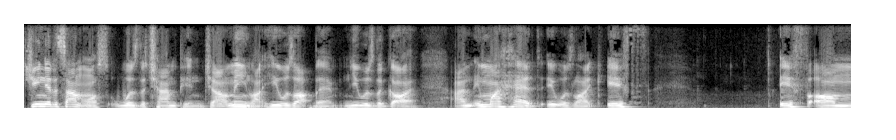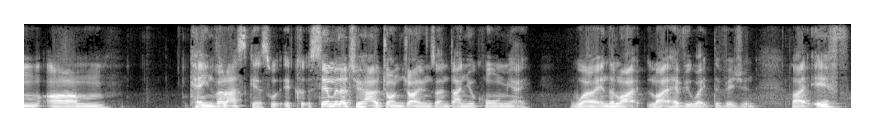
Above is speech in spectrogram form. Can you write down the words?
Junior Dos Santos was the champion. Do you know what I mean? Like, he was up there. He was the guy. And in my head, it was like, if if um um Cain Velasquez, similar to how Jon Jones and Daniel Cormier were in the light light heavyweight division, like if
